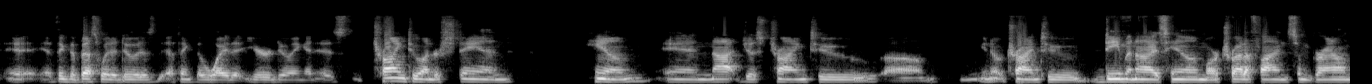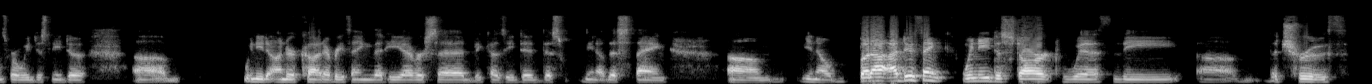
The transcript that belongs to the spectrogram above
I think the best way to do it is. I think the way that you're doing it is trying to understand him and not just trying to um, you know trying to demonize him or try to find some grounds where we just need to um, we need to undercut everything that he ever said because he did this you know this thing. Um, you know but I, I, do think we need to start with the uh, the truth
